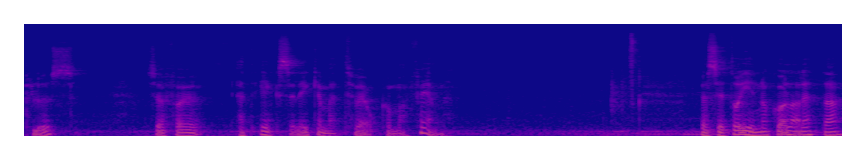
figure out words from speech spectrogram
plus. Så jag får att x är lika med 2,5. Jag sätter in och kollar detta.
